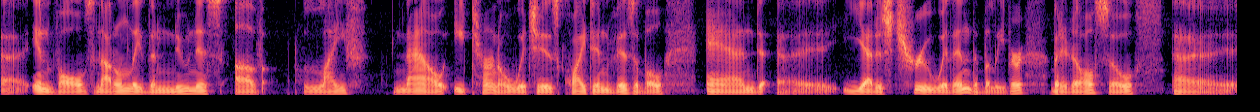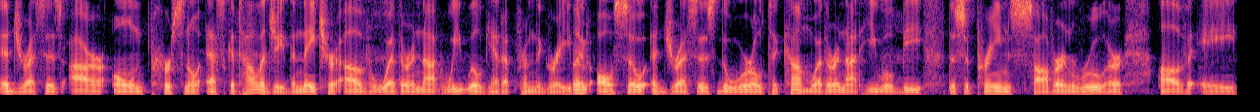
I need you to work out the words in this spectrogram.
uh, involves not only the newness of life now eternal, which is quite invisible and uh, yet is true within the believer, but it also uh, addresses our own personal eschatology, the nature of whether or not we will get up from the grave. It also addresses the world to come, whether or not he will be the supreme sovereign ruler of a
